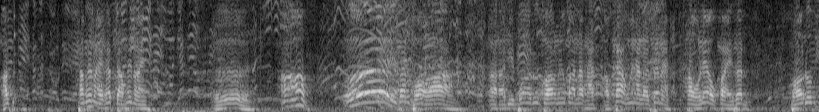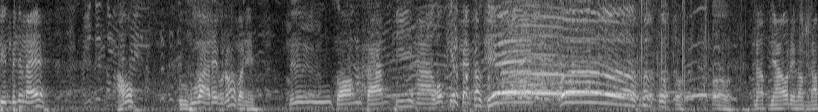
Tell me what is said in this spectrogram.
เอาทำให้หน่อยครับจับให้หน่อย เออ เอาเอ้ยท่านพออ่าอดีตพอรุ่นทองนังบ้านรหัส เอาข้าวงานละท่านน่ะเข่าแล้วไฟท่านพอดมสินเป็นยังไงเอาสู่ผู้ว่าได้ปะเนาะบัดนี้หนึ่งสองสามสี่ห้าหกเจ็ดแปดเก้าสิบ ออนับยาวเลยครับนับ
